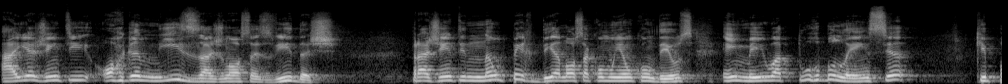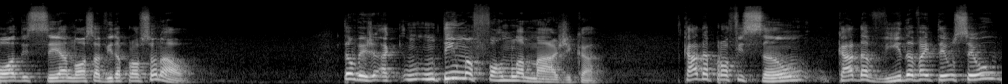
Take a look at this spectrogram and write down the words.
aí a gente organiza as nossas vidas para a gente não perder a nossa comunhão com Deus em meio à turbulência que pode ser a nossa vida profissional. Então veja, não tem uma fórmula mágica. Cada profissão, cada vida vai ter o seu,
